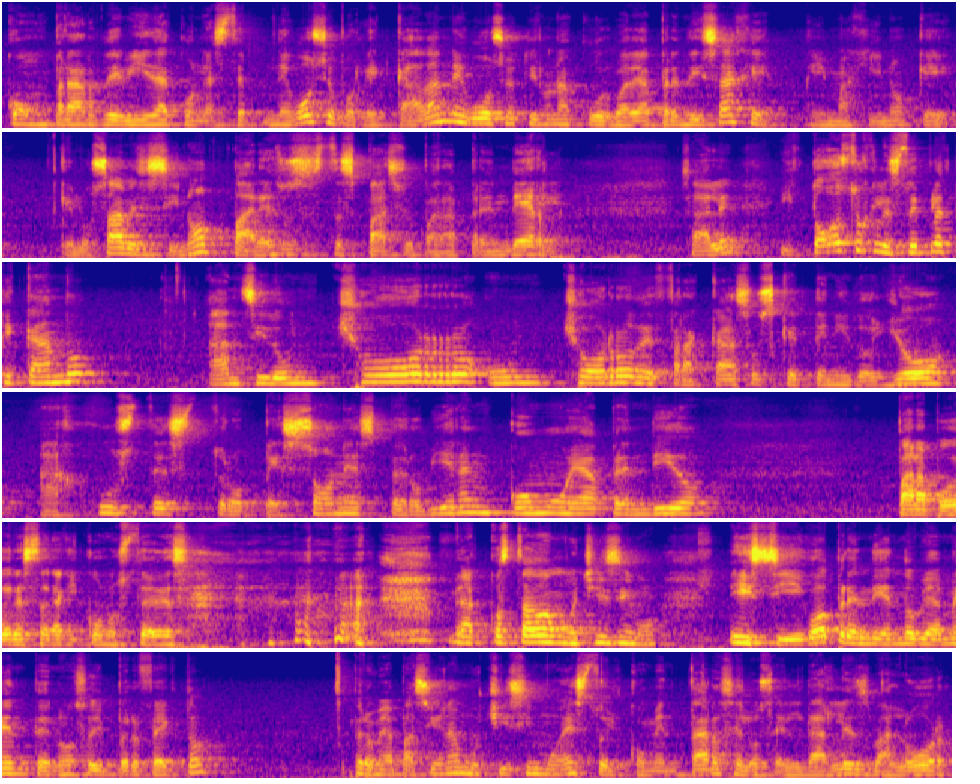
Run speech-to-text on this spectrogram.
comprar de vida con este negocio? Porque cada negocio tiene una curva de aprendizaje. Me imagino que, que lo sabes. Y si no, para eso es este espacio, para aprenderla. ¿sale? Y todo esto que les estoy platicando han sido un chorro, un chorro de fracasos que he tenido yo, ajustes, tropezones, pero vieran cómo he aprendido para poder estar aquí con ustedes. me ha costado muchísimo y sigo aprendiendo, obviamente, no soy perfecto, pero me apasiona muchísimo esto, el comentárselos, el darles valor,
